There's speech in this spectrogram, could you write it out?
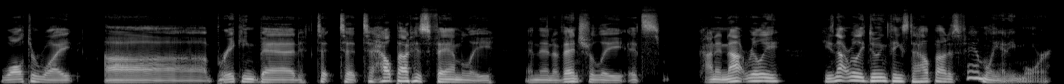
Walter White uh Breaking Bad to to to help out his family and then eventually it's kind of not really he's not really doing things to help out his family anymore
